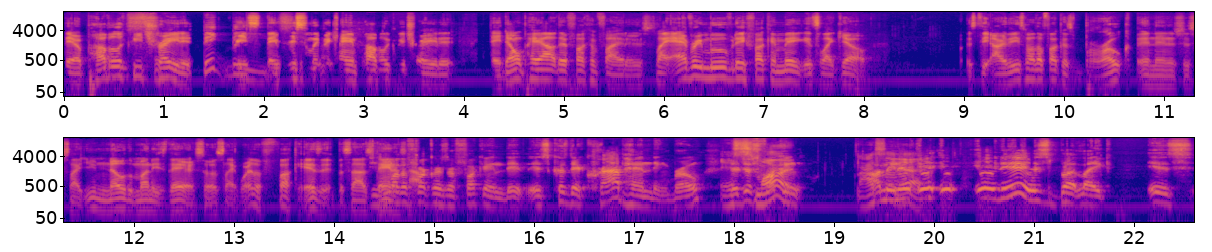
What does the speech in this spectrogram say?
They're publicly traded. Big Rec- bees. They recently became publicly traded. They don't pay out their fucking fighters. Like every move they fucking make, it's like, yo, is the are these motherfuckers broke? And then it's just like you know the money's there, so it's like, where the fuck is it besides These Dana's house? motherfuckers are fucking. They, it's because they're crab handing, bro. It's they're just smart. fucking. I'll I mean, it, it, it, it is, but like, is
